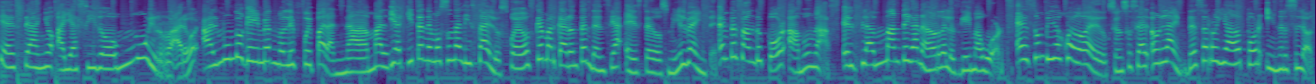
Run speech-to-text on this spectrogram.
Que este año haya sido muy raro, al mundo gamer no le fue para nada mal. Y aquí tenemos una lista de los juegos que marcaron tendencia este 2020. Empezando por Among Us, el flamante ganador de los Game Awards. Es un videojuego de deducción social online desarrollado por Inner Slot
